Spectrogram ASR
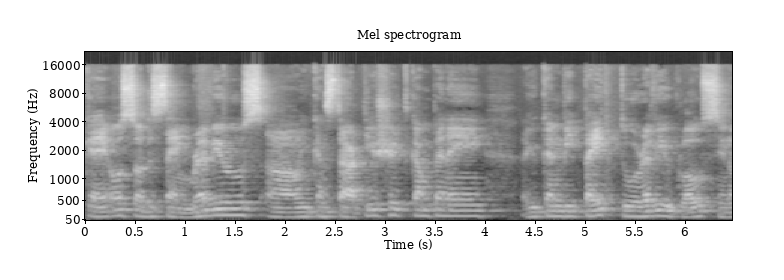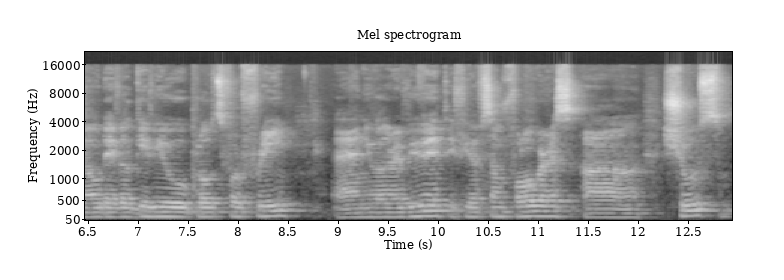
okay also the same reviews. Uh, you can start t-shirt company. You can be paid to review clothes you know they will give you clothes for free and you will review it. If you have some followers uh, shoes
